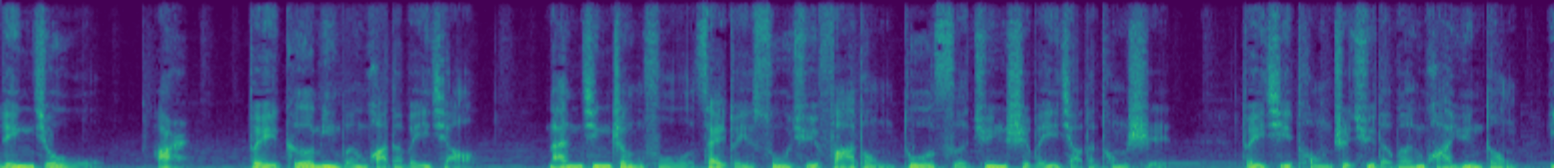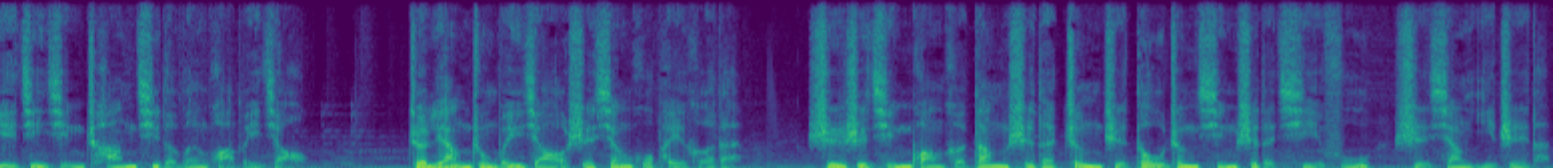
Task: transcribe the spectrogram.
零九五二对革命文化的围剿，南京政府在对苏区发动多次军事围剿的同时，对其统治区的文化运动也进行长期的文化围剿。这两种围剿是相互配合的，实时情况和当时的政治斗争形势的起伏是相一致的。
